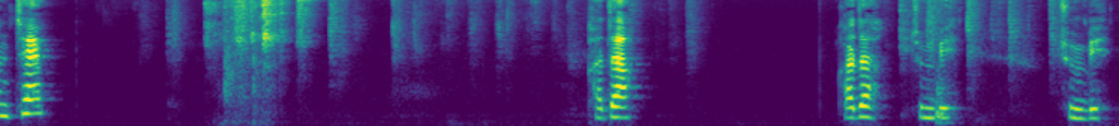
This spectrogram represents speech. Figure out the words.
산책? 가자. 가자. 준비. 준비.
